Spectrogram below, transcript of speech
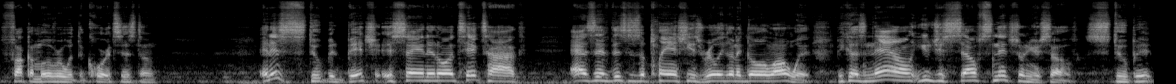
fuck him over with the court system. And this stupid bitch is saying it on tiktok as if this is a plan she's really going to go along with. Because now you just self snitched on yourself stupid.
